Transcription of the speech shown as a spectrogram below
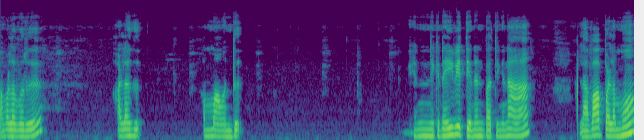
அவ்வளோ ஒரு அழகு அம்மா வந்து. இன்றைக்கி நெய்வேத்தியம் என்னென்னு பார்த்தீங்கன்னா லவா பழமும்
